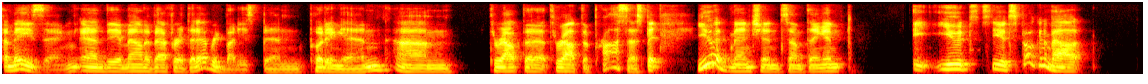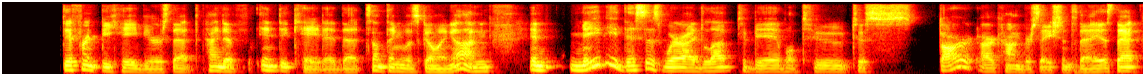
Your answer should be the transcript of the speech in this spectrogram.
amazing and the amount of effort that everybody's been putting in um, throughout the throughout the process but you had mentioned something and you'd you had spoken about different behaviors that kind of indicated that something was going on. And maybe this is where I'd love to be able to to start our conversation today is that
